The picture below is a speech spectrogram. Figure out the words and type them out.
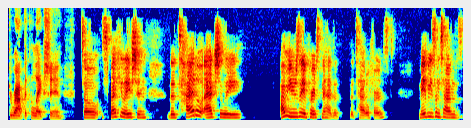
throughout the collection. So speculation, the title actually, I'm usually a person that has a, the title first. Maybe sometimes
